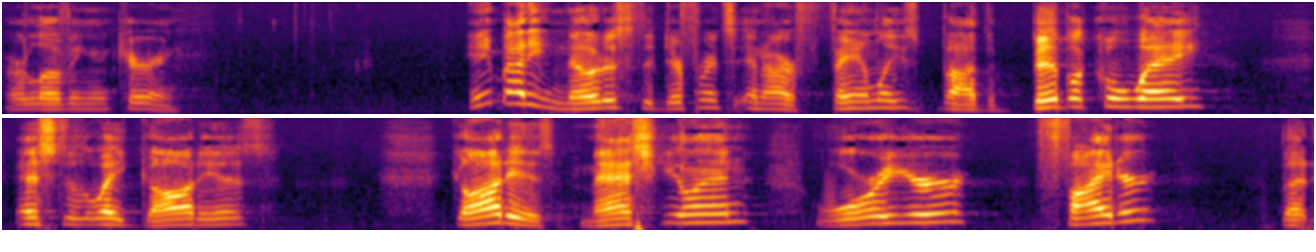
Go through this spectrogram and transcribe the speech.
are loving and caring. Anybody notice the difference in our families by the biblical way as to the way God is? God is masculine, warrior, fighter, but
